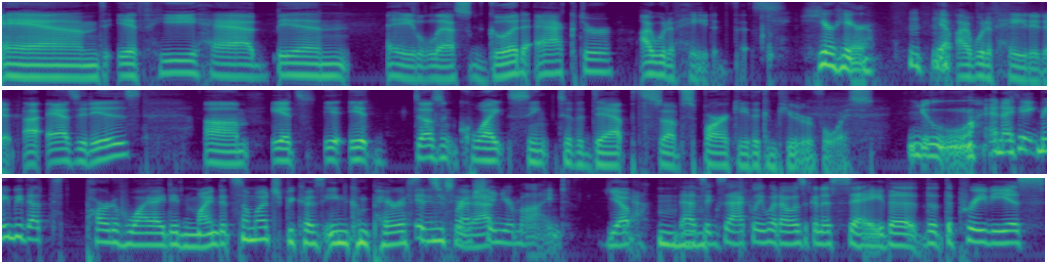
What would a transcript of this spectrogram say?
and if he had been a less good actor, I would have hated this. Here, here. Yep. I would have hated it. Uh, as it is, um, it's it, it doesn't quite sink to the depths of Sparky the computer voice. No, and I, think, maybe that's part of why I didn't mind it so much because in comparison It's fresh that, in your mind. Yep. Yeah, That's exactly what I was going to say. The, the the previous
